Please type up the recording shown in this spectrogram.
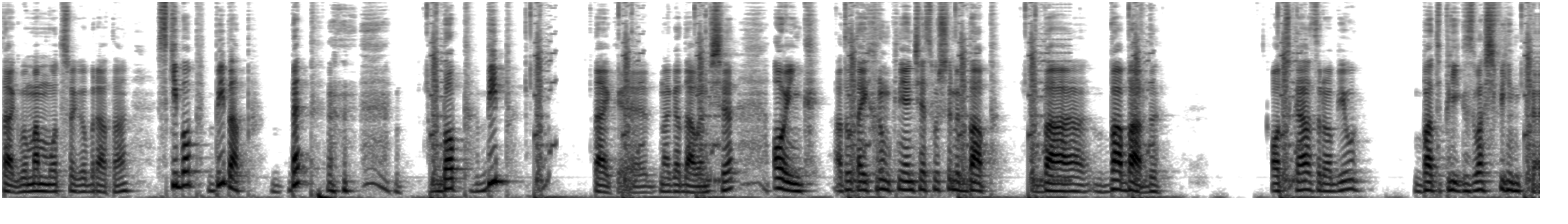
Tak, bo mam młodszego brata. Skibop, bibap, bep. Bob, bip. Tak, e, nagadałem się. Oink, a tutaj chrumknięcie słyszymy bab. Ba, babad. Oczka zrobił. Bad Pig, zła świnka.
